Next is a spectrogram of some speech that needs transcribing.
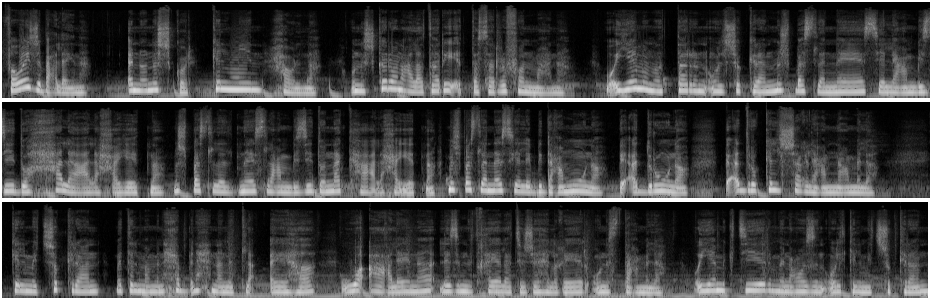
فواجب علينا أنه نشكر كل مين حولنا. ونشكرهم على طريقة تصرفهم معنا. وأيام بنضطر نقول شكرا مش بس للناس يلي عم بيزيدوا حلا على حياتنا مش بس للناس اللي عم بيزيدوا نكهة على حياتنا مش بس للناس يلي بيدعمونا بيقدرونا بيقدروا كل شغلة عم نعملها. كلمة شكرا مثل ما منحب نحن نتلقاها وقع علينا لازم نتخيلها تجاه الغير ونستعملها. وأيام كتير منعوز نقول كلمة شكرا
